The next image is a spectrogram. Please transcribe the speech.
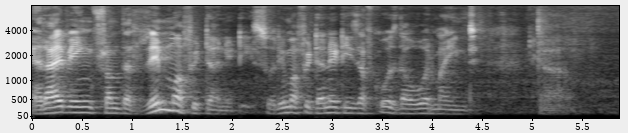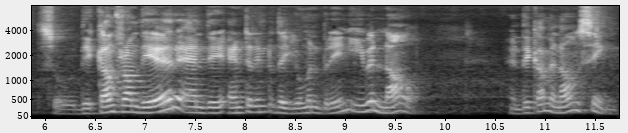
arriving from the rim of eternity. So, rim of eternity is, of course, the overmind. Uh, so, they come from there and they enter into the human brain even now. And they come announcing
